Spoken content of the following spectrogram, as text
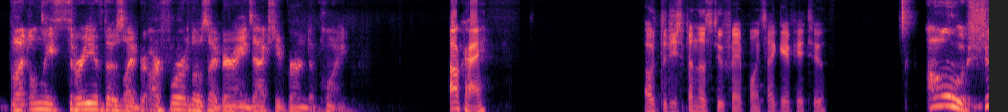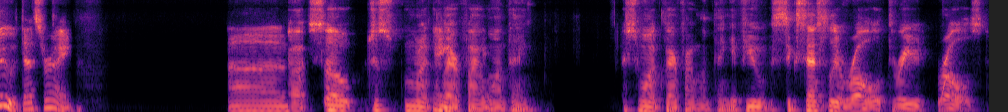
But only three of those libra- or four of those librarians actually burned a point. Okay. Oh, did you spend those two fate points I gave you too? Oh shoot, that's right. Uh, Uh, so just want to Hang on. clarify one thing. I just want to clarify one thing. If you successfully roll three rolls,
